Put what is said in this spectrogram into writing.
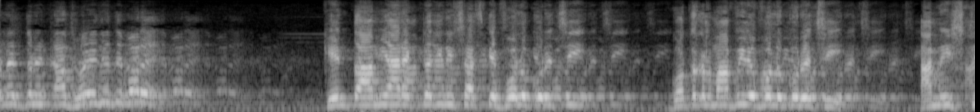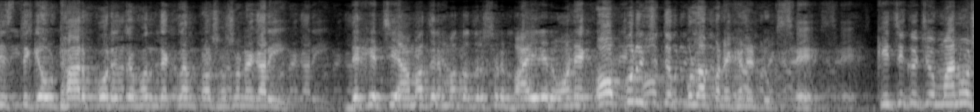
অনেক ধরনের কাজ হয়ে যেতে পারে। কিন্তু আমি আরেকটা জিনিস আজকে ফলো করেছি। গতকাল মাহফিলে ফলো করেছি। আমি স্টেজ থেকে উঠার পরে যখন দেখলাম প্রশাসনের গাড়ি, দেখেছি আমাদের মতাদর্শের বাইরের অনেক অপরিচিত পোলাপান এখানে ঢুকছে। কিছু কিছু মানুষ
